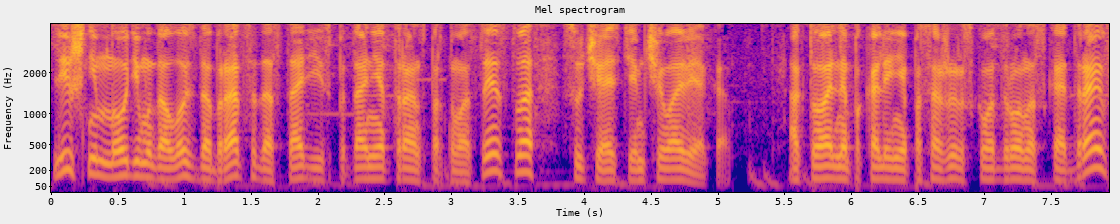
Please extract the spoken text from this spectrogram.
лишь немногим удалось добраться до стадии испытания транспортного средства с участием человека. Актуальное поколение пассажирского дрона SkyDrive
